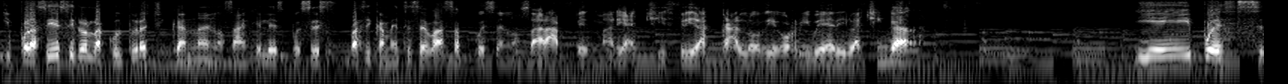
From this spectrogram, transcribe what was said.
Y, por así decirlo, la cultura chicana en Los Ángeles, pues es básicamente se basa pues en los árabes, mariachis, Frida Kahlo, Diego Rivera y la chingada. Y pues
